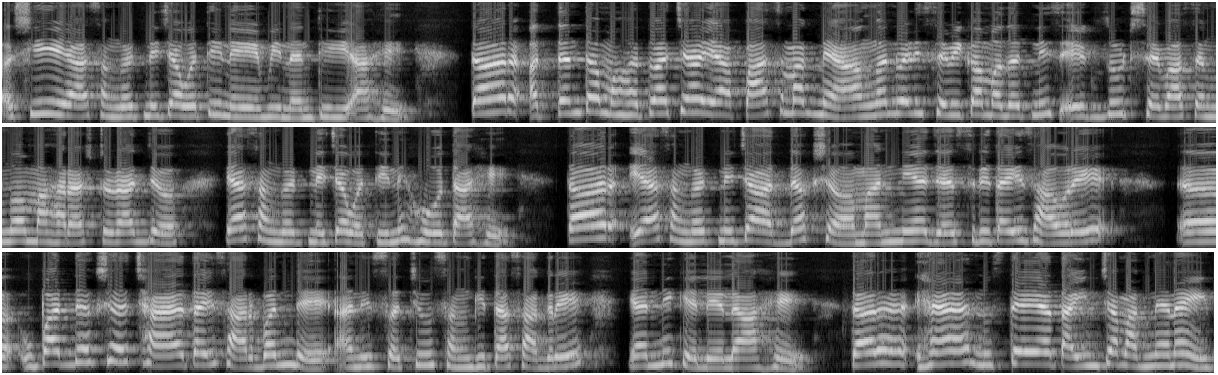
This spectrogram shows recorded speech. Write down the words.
अशी या संघटनेच्या वतीने विनंती आहे. तर अत्यंत महत्त्वाच्या या पाच मागण्या अंगणवाडी सेविका मदतनीस एकजूट सेवा संघ महाराष्ट्र राज्य या संघटनेच्या वतीने होत आहे. तर या संघटनेच्या अध्यक्ष माननीय जयश्रीताई झावरे उपाध्यक्ष छायाताई सारबंदे आणि सचिव संगीता सागरे यांनी केलेलं आहे. तर ह्या नुसत्या या ताईंच्या मागण्या नाहीत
